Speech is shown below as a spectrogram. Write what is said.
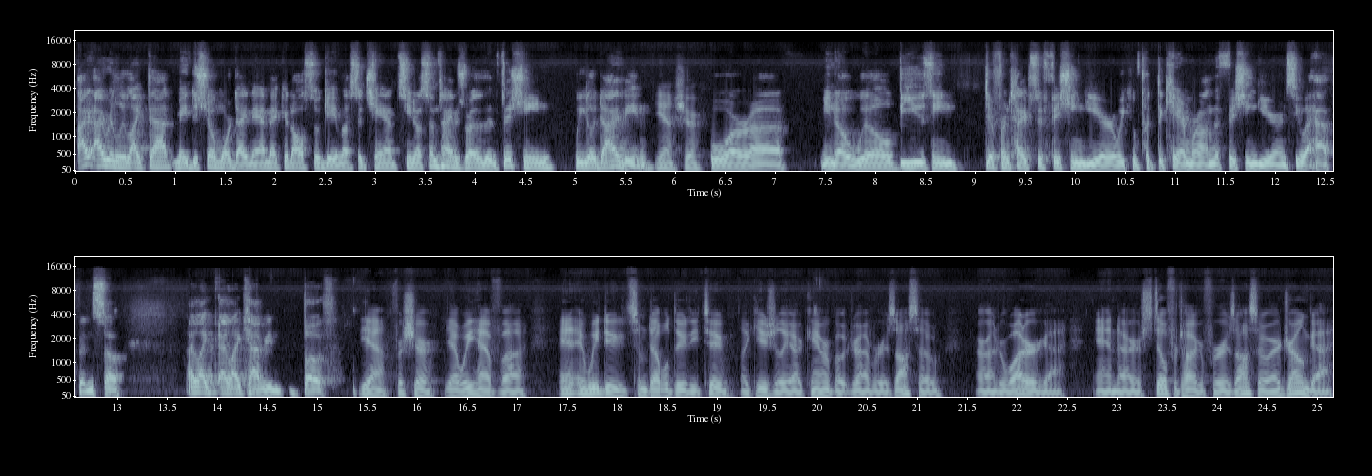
I, I really like that made the show more dynamic it also gave us a chance you know sometimes rather than fishing we go diving Yeah, sure. or uh, you know we'll be using different types of fishing gear we can put the camera on the fishing gear and see what happens so i like i like having both Yeah, for sure. Yeah, we have, uh, and, and we do some double duty too. Like usually, our camera boat driver is also our underwater guy, and our still photographer is also our drone guy.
